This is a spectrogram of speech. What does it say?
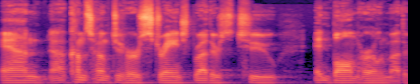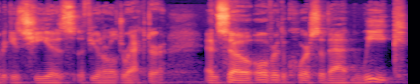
and uh, comes home to her estranged brothers to embalm her own mother because she is a funeral director. And so over the course of that week,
